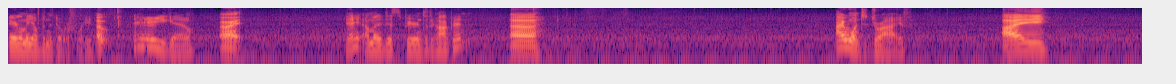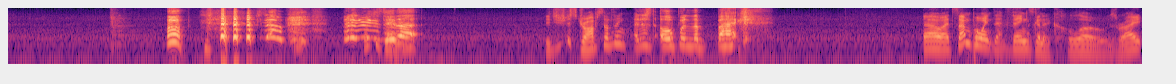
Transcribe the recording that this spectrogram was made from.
Here, let me open the door for you. Oh. There you go. All right. Okay, I'm gonna disappear into the cockpit. Uh, I want to drive. I. Oh no! I didn't mean to do that. Did you just drop something? I just opened the back. No, at some point that thing's gonna close, right?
